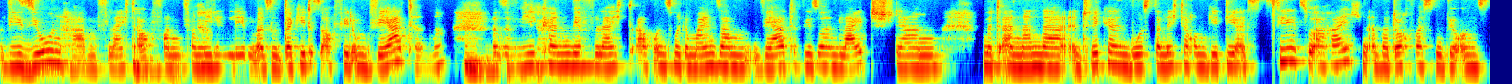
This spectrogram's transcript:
Vision haben, vielleicht auch mhm. von Familienleben. Also da geht es auch viel um Werte. Ne? Mhm. Also wie können wir vielleicht auch unsere gemeinsamen Werte wie so ein Leitstern miteinander entwickeln, wo es dann nicht darum geht, die als Ziel zu erreichen, aber doch was, wo wir uns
